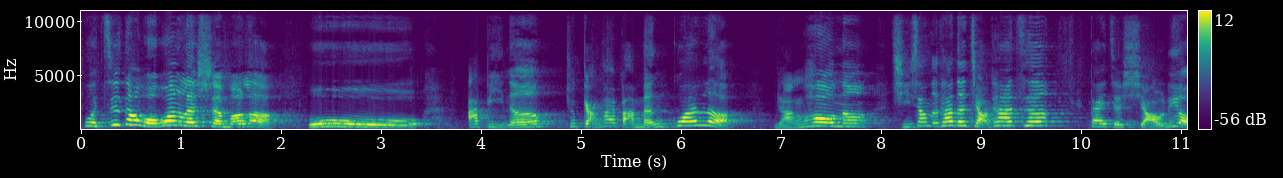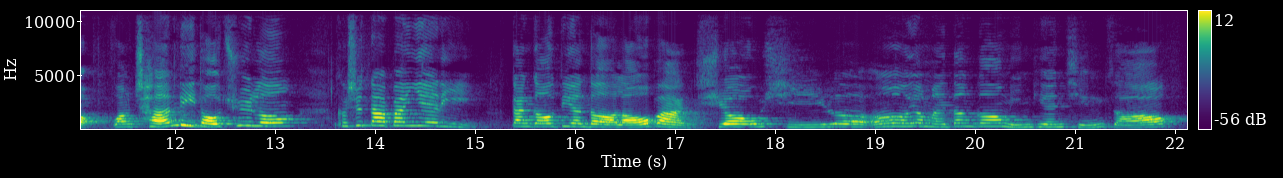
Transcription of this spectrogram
我知道我忘了什么了哦。阿比呢，就赶快把门关了，然后呢，骑上了他的脚踏车，带着小六往城里头去喽。可是大半夜里，蛋糕店的老板休息了哦，要买蛋糕，明天请早。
